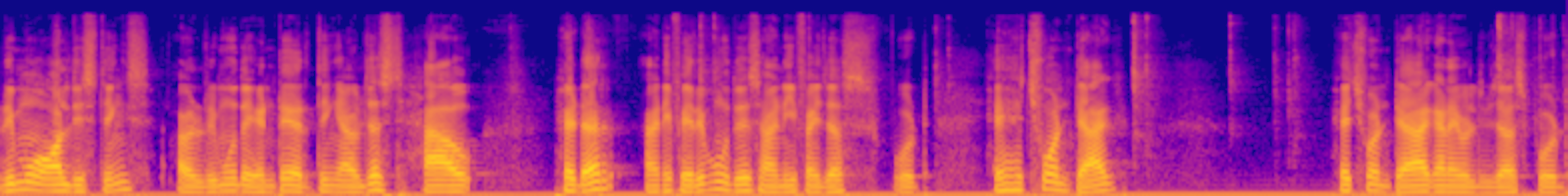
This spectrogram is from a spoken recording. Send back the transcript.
remove all these things. I will remove the entire thing. I will just have header. And if I remove this and if I just put a h1 tag h1 tag and I will just put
